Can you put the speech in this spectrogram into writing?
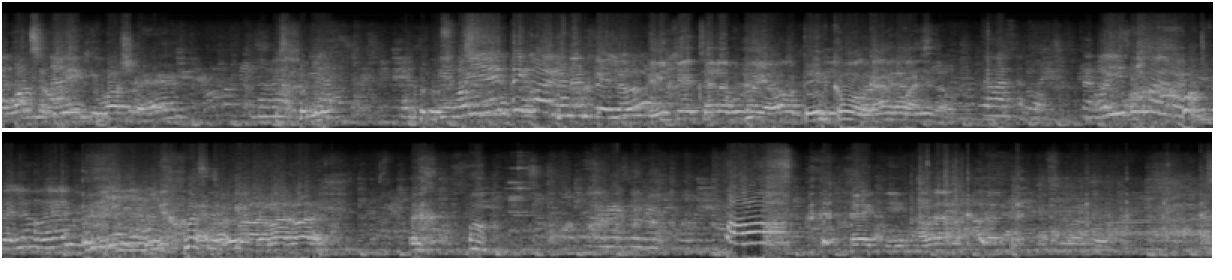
que Once a week you wash your hair. No me- mira. Oye, tengo algo en el pelo. Tienes que echar la culpa ahí abajo. Tienes como. Oye, tengo algo en el pelo, weón. Vale, vale, vale. Aquí, ahora, a ser.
